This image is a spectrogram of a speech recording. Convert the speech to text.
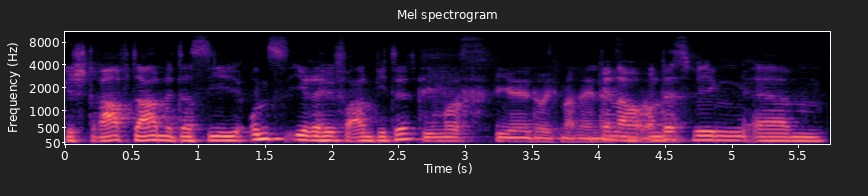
gestraft damit, dass sie uns ihre Hilfe anbietet. Die muss viel durchmachen. Genau, und deswegen ähm,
